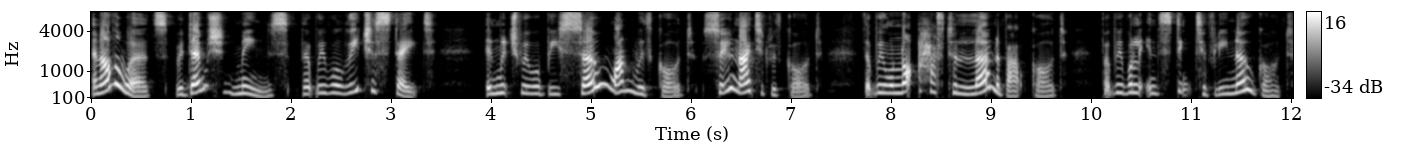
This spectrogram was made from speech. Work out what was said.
In other words, redemption means that we will reach a state in which we will be so one with God, so united with God, that we will not have to learn about God, but we will instinctively know God.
